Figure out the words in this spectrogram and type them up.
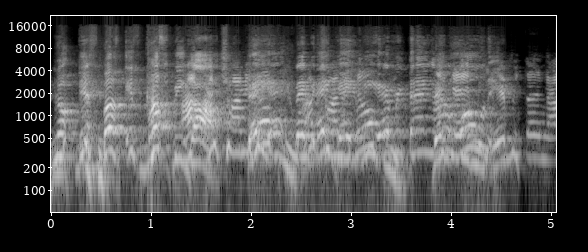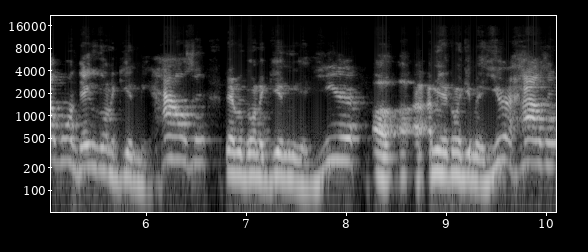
No, this must it must be God. I'm trying to They, help you. baby, they gave me everything They I gave wanted. me everything I want. They were going to give me housing. They were going to give me a year of, uh, I mean, they're going to give me a year of housing.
